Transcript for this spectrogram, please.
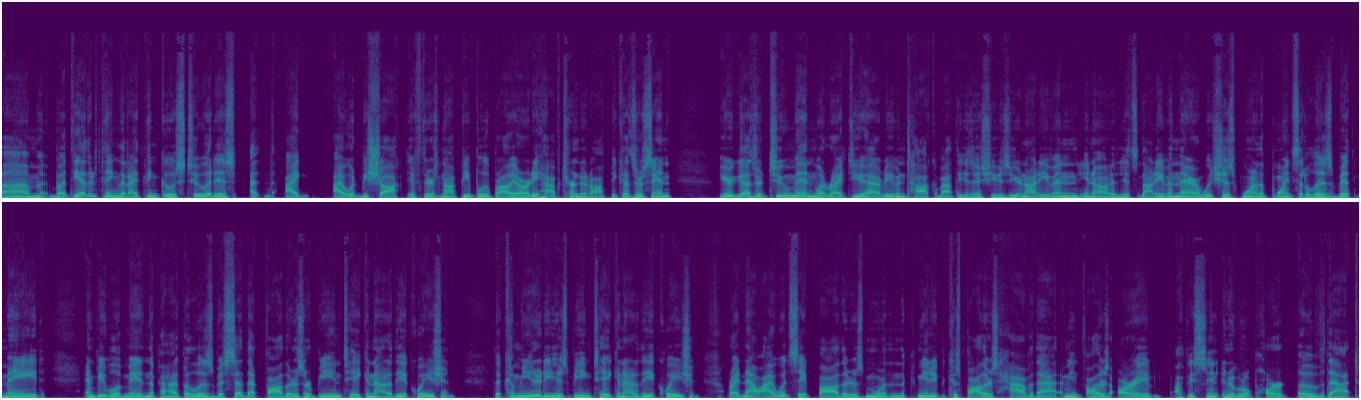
Um, but the other thing that I think goes to it is I, I I would be shocked if there's not people who probably already have turned it off because they're saying, you guys are two men. What right do you have to even talk about these issues? You're not even, you know, it's not even there, which is one of the points that Elizabeth made and people have made in the past. But Elizabeth said that fathers are being taken out of the equation the community is being taken out of the equation. Right now, I would say fathers more than the community because fathers have that. I mean, fathers are a obviously an integral part of that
